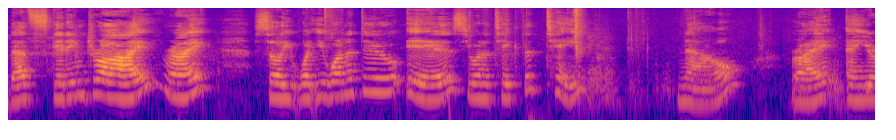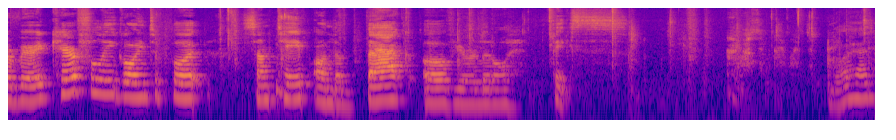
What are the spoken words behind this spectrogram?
That's getting dry, right? So what you want to do is you want to take the tape now, right? And you're very carefully going to put some tape on the back of your little face. Go ahead.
